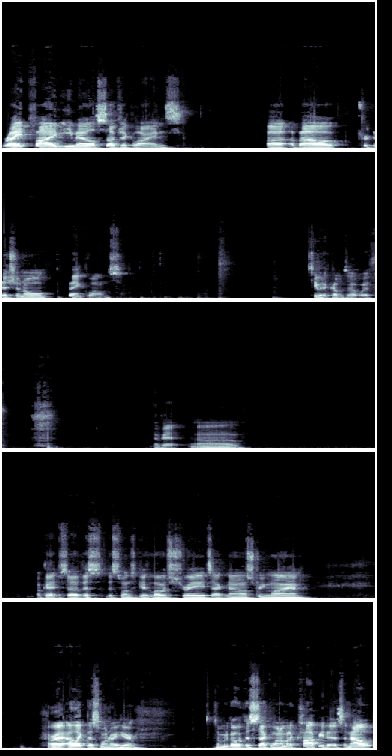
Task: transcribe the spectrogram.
Write five email subject lines uh, about traditional bank loans. See what it comes up with. Okay. Uh, okay. So this this one's get load straight, act now, streamline. All right, I like this one right here. So I'm gonna go with this second one. I'm gonna copy this. And now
